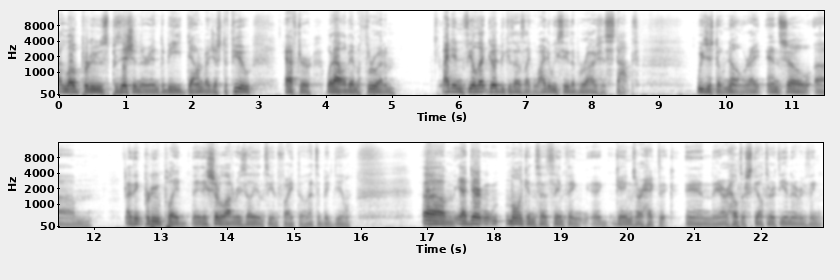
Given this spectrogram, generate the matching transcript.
I love Purdue's position they're in to be down by just a few after what Alabama threw at them. I didn't feel that good because I was like, why do we say the barrage has stopped? We just don't know, right? And so um, I think Purdue played, they, showed a lot of resiliency and fight, though. That's a big deal. Um, yeah, Derek Mulligan says the same thing. Uh, games are hectic and they are helter skelter at the end of everything.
